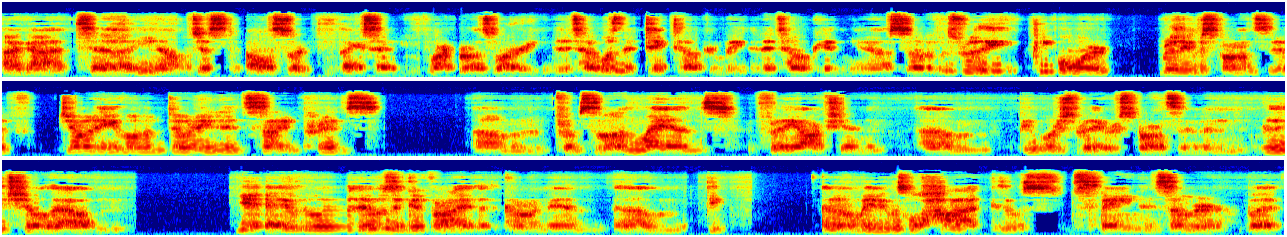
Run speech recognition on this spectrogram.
I got, uh, you know, just also, like I said, Mark Rosewater even did a token. It wasn't a dick token, but he did a token, you know. So it was really, people were really responsive. John Avon donated signed prints um, from some unlands for the auction. Um, people were just really responsive and really chilled out. And yeah, it, it, was, it was a good vibe at the con, man. Um, the, I don't know, maybe it was a little hot because it was Spain in summer, but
